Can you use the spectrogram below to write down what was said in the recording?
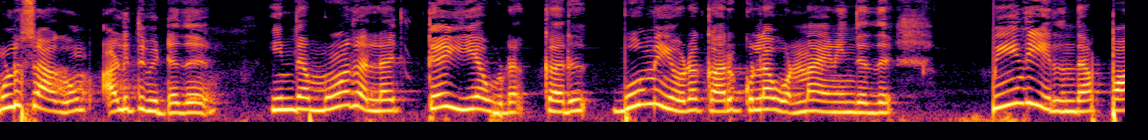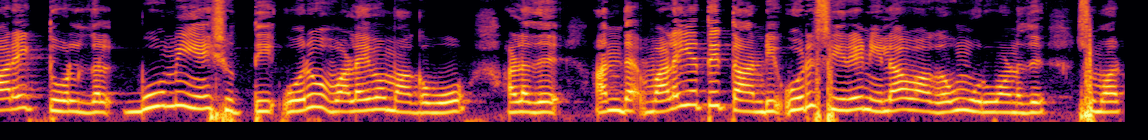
முழுசாகவும் அழித்து விட்டது இந்த மோதலில் தேயியாவோட கரு பூமியோட கருக்குள்ளே ஒன்றா இணைந்தது. மீதி இருந்த பாறை தோள்கள் பூமியை சுற்றி ஒரு வளைவமாகவோ அல்லது அந்த வளையத்தை தாண்டி ஒரு சிறு நிலாவாகவும் உருவானது. சுமார்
